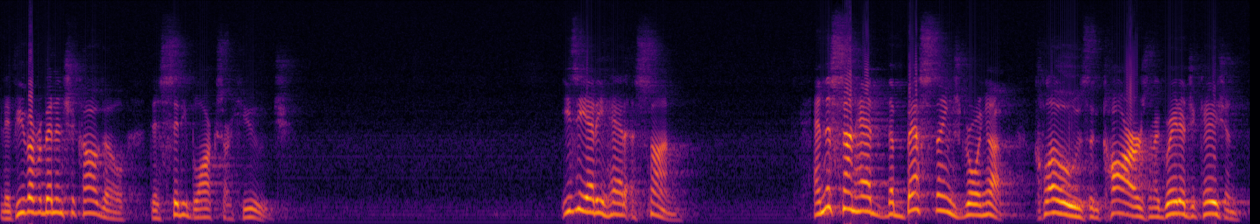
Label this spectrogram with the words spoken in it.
And if you've ever been in Chicago, the city blocks are huge. Easy Eddie had a son and this son had the best things growing up clothes and cars and a great education.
